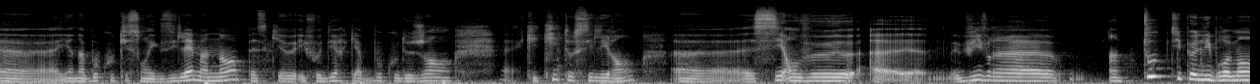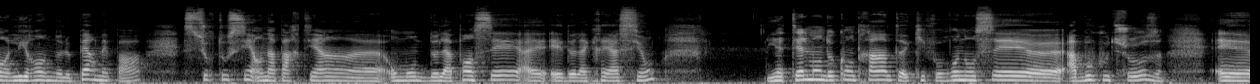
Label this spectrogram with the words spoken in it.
Euh, il y en a beaucoup qui sont exilés maintenant parce qu'il faut dire qu'il y a beaucoup de gens qui quittent aussi l'Iran. Si on veut vivre un tout petit peu librement, l'Iran ne le permet pas, surtout si on appartient euh, au monde de la pensée et de la création. Il y a tellement de contraintes qu'il faut renoncer euh, à beaucoup de choses, et,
